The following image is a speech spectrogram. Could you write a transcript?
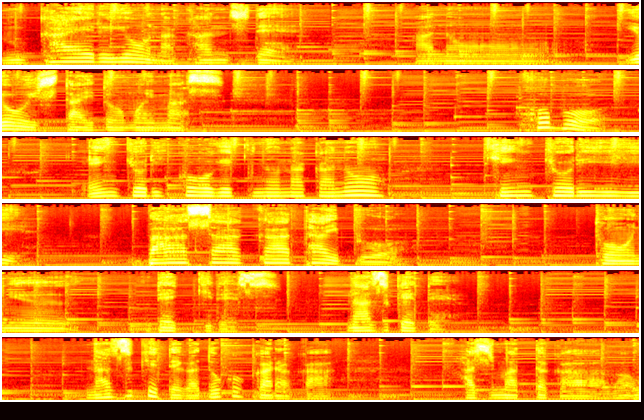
迎えるような感じであのー用意したいと思います。ほぼ遠距離攻撃の中の近距離バーサーカータイプを投入デッキです。名付けて。名付けてがどこからか始まったかはお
